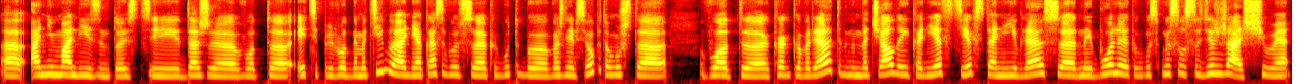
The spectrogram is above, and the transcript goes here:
э, анимализм, то есть и даже вот э, эти природные мотивы, они оказываются как будто бы важнее всего, потому что вот, э, как говорят, начало и конец текста, они являются наиболее как бы смысл содержащими.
